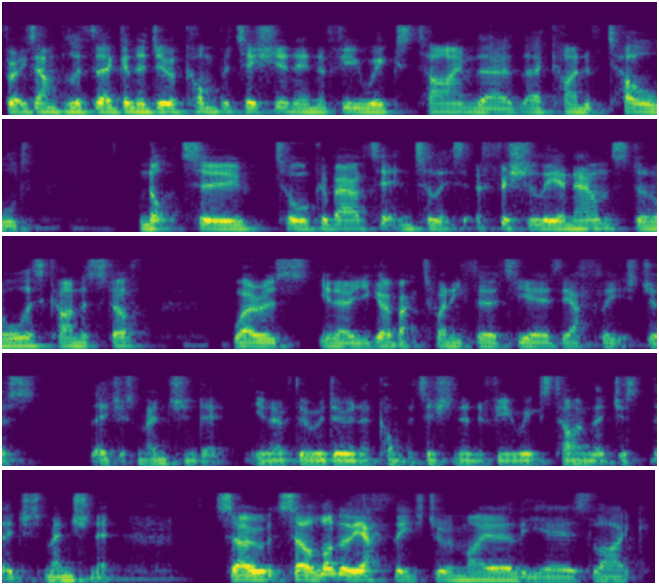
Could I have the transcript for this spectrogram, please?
For example, if they're going to do a competition in a few weeks' time, they're they're kind of told not to talk about it until it's officially announced and all this kind of stuff. Whereas, you know, you go back 20, 30 years, the athletes just they just mentioned it. You know, if they were doing a competition in a few weeks' time, they just they just mention it. So so a lot of the athletes during my early years, like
